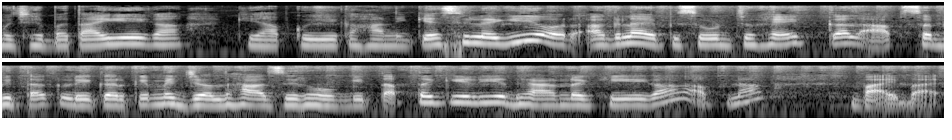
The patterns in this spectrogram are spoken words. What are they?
मुझे बताइएगा कि आपको ये कहानी कैसी लगी। और अगला एपिसोड जो है, कल आप सभी तक लेकर के मैं जल्द हाजिर होंगी। तब तक के लिए ध्यान रखिएगा। अपना बाय बाय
